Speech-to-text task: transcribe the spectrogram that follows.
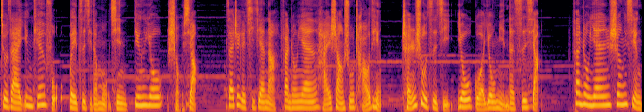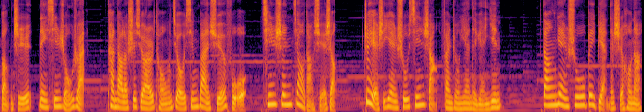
就在应天府为自己的母亲丁忧守孝。在这个期间呢，范仲淹还上书朝廷，陈述自己忧国忧民的思想。范仲淹生性耿直，内心柔软，看到了失学儿童，就兴办学府，亲身教导学生，这也是晏殊欣赏范仲淹的原因。当晏殊被贬的时候呢，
